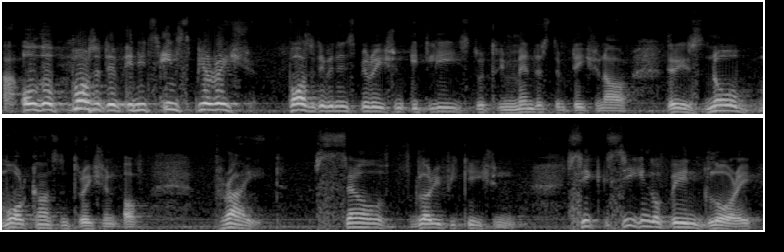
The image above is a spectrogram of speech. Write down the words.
uh, although positive in its inspiration, positive in inspiration, it leads to tremendous temptation. Our, there is no more concentration of pride, self glorification, seek, seeking of vain glory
